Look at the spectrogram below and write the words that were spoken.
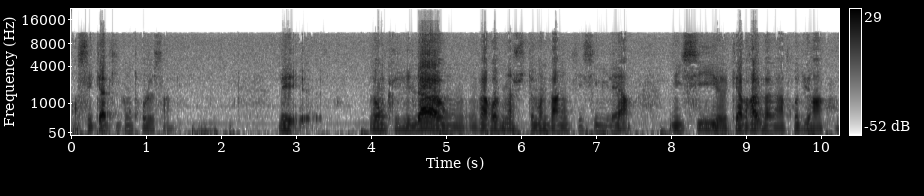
en C4 qui contrôle le 5. Mais donc là, on, va revenir justement à une variante qui est similaire. Mais ici, Cabral va introduire un coup.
